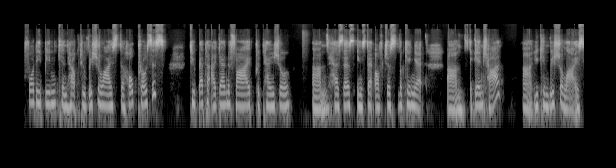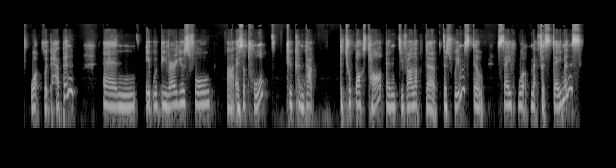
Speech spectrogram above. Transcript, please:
4D BIM can help to visualize the whole process to better identify potential um, hazards instead of just looking at um, a Gantt chart. Uh, you can visualize what would happen, and it would be very useful uh, as a tool to conduct the toolbox talk and develop the, the SWIMS, the safe work method statements.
